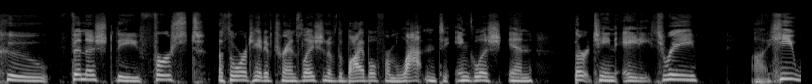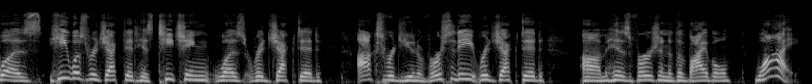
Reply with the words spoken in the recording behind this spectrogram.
who finished the first authoritative translation of the Bible from Latin to English in 1383. Uh, he was he was rejected. His teaching was rejected. Oxford University rejected um, his version of the Bible. Why?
